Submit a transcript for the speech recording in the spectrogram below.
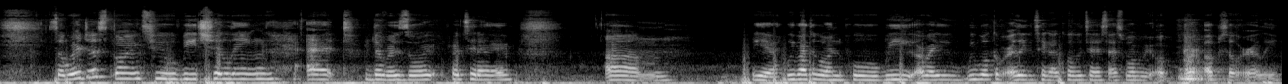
So we're just going to be chilling at the resort for today. Um yeah we about to go in the pool. We already we woke up early to take our covid test. That's why we're up, we're up so early.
